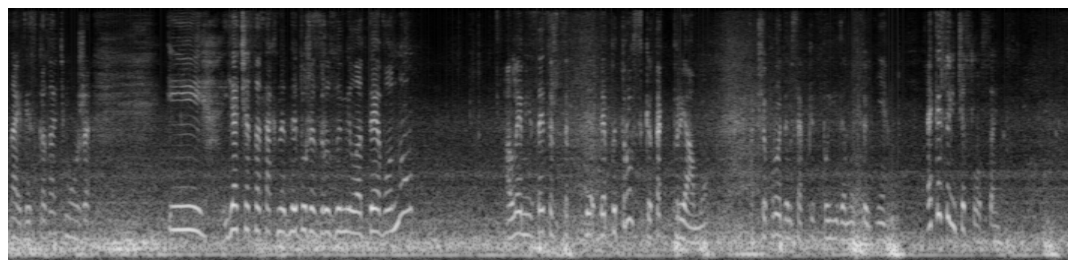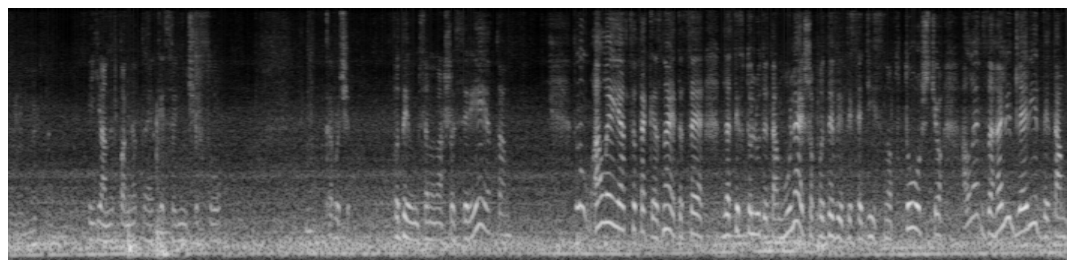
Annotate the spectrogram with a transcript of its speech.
знаєте, і сказати може. І я чесно так не, не дуже зрозуміла, де воно. Але мені здається, що це де, де Петровське, так прямо. Що пройдемося, поїдемо сьогодні. А яке сьогодні число, Сань? Я не пам'ятаю, яке сьогодні число. Ну, коротше, подивимося на нашого Сергія там. Ну, але я це таке, знаєте, це для тих, хто люди там гуляє, щоб подивитися дійсно хто що. Але взагалі для рідних там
